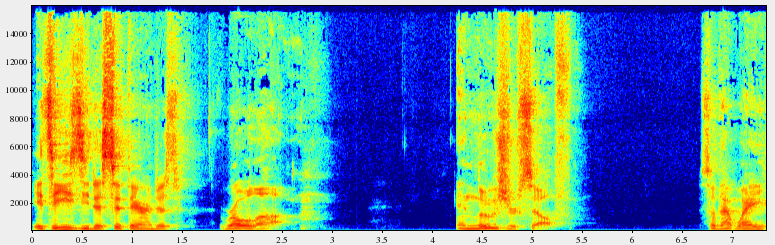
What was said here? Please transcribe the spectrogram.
It's easy to sit there and just roll up and lose yourself so that way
